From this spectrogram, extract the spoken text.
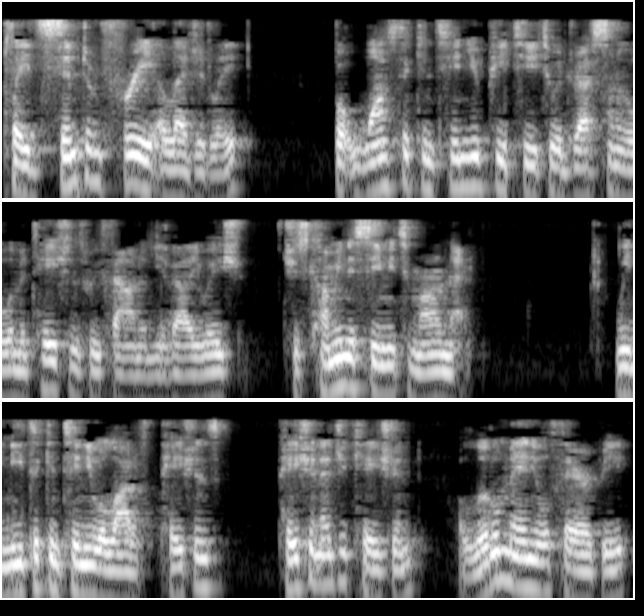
played symptom free allegedly, but wants to continue PT to address some of the limitations we found in the evaluation. She's coming to see me tomorrow night. We need to continue a lot of patients, patient education, a little manual therapy,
